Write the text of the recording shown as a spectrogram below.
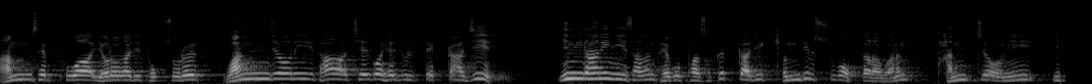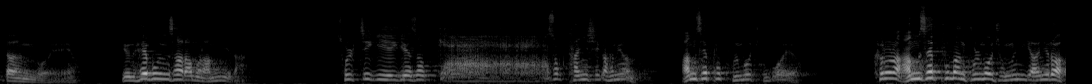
암세포와 여러 가지 독소를 완전히 다 제거해 줄 때까지 인간인 이상은 배고파서 끝까지 견딜 수가 없다라고 하는 단점이 있다는 거예요. 이건 해본 사람은 압니다. 솔직히 얘기해서 계속 단식하면 암세포 굶어 죽어요. 그러나 암세포만 굶어 죽는 게 아니라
